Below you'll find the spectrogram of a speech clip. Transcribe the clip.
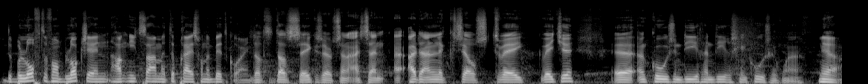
de belofte van blockchain hangt niet samen met de prijs van een Bitcoin. Dat, dat is zeker zo. Het zijn, het zijn uiteindelijk zelfs twee, weet je, eh, een koe is een dier en een dier is geen koe, zeg maar. Ja,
